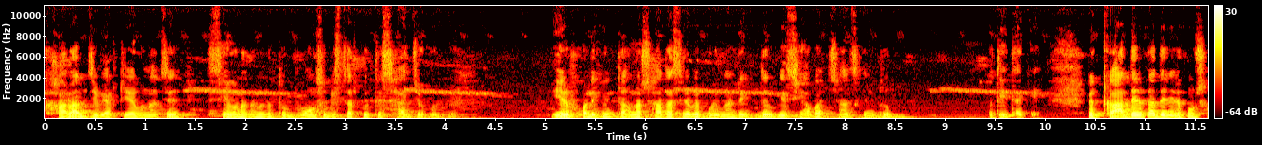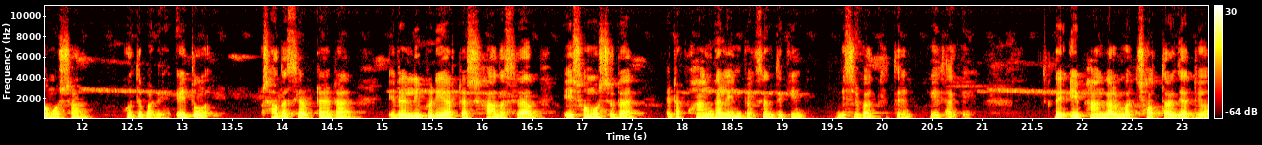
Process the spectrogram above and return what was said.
খারাপ যে ব্যাকটেরিয়াগুলো আছে, সেগুলো কিন্তু বংশ বিস্তার করতে সাহায্য করবে। এর ফলে কিন্তু আপনার সাদা সিরাপের পরিমাণটা কিন্তু বেশি হবার চান্স কিন্তু হতেই থাকে। কাদের কাদের এরকম সমস্যা হতে পারে? এই তো সাদা সিরাপটা এটা এটা লিকুইডি একটা সাদা সিরাপ, এই সমস্যাটা এটা ফাঙ্গাল ইনফেকশন থেকে বেশিরভাগ ক্ষেত্রে হয়ে থাকে। তাই এই ফাঙ্গাল বা ছত্রাক জাতীয়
